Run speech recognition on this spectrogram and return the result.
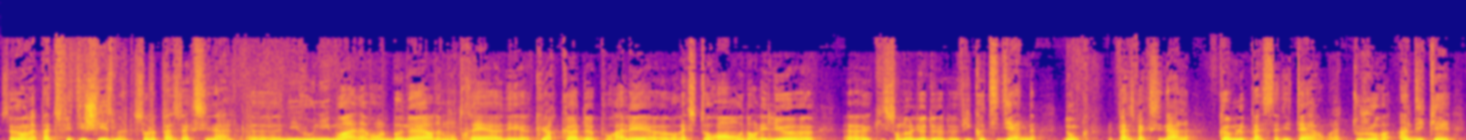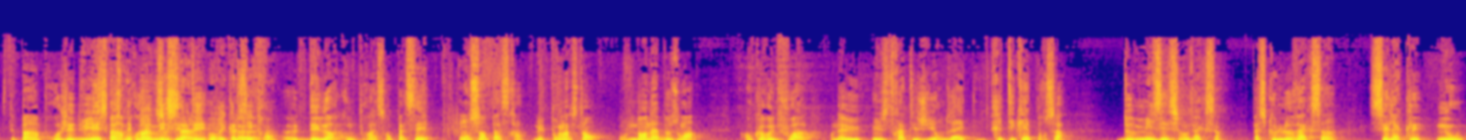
Vous savez, on n'a pas de fétichisme sur le pass vaccinal. Euh, ni vous ni moi n'avons le bonheur de montrer euh, des QR codes pour aller au restaurant ou dans les lieux qui sont nos lieux de, de vie quotidienne. Donc, le pass vaccinal, comme le pass sanitaire, on l'a toujours indiqué, ce n'était pas un projet de vie, ce pas un projet pas un de euh, euh, Dès lors qu'on pourra s'en passer, on s'en passera. Mais pour l'instant, on en a besoin. Encore une fois, on a eu une stratégie, on nous a critiqué pour ça, de miser sur le vaccin. Parce que le vaccin, c'est la clé. Nous,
